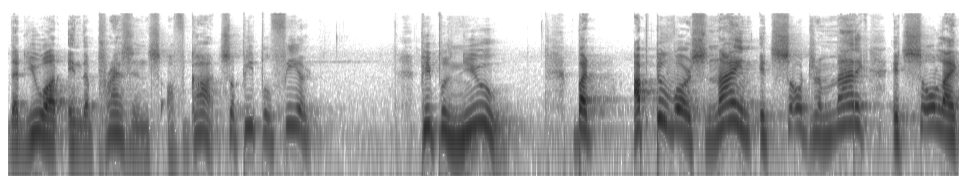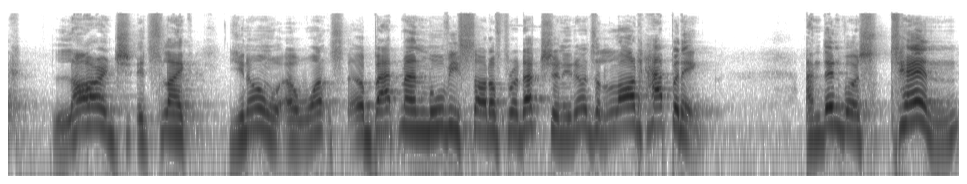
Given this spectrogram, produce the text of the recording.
that you are in the presence of God. So people feared. People knew. But up to verse 9, it's so dramatic. It's so like large. It's like, you know, a, once, a Batman movie sort of production. You know, it's a lot happening. And then verse 10,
